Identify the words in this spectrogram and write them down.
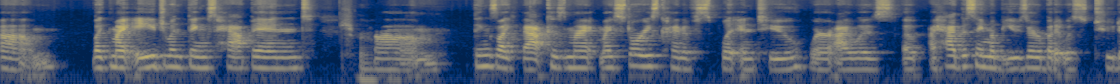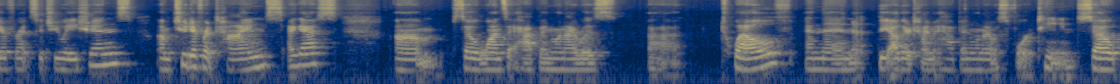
um, like my age when things happened, sure. um, things like that. Because my my story's kind of split in two, where I was a, I had the same abuser, but it was two different situations, um, two different times, I guess. Um, so once it happened when I was uh, 12 and then the other time it happened when i was 14 so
